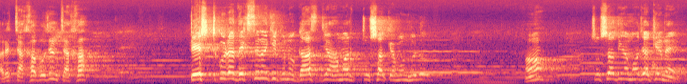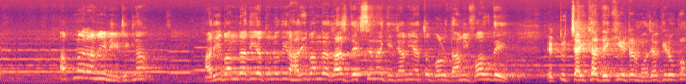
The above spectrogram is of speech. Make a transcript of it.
আরে চাখা বোঝেন, চাখা টেস্ট করে দেখছে নাকি কোনো গাছ যে আমার চোষা কেমন হলো? হ্যাঁ? চোষা দিয়ে মজা কে নেয়? আপনার আমি নেই, ঠিক না? হারিবাঙ্গা দিয়ে কোনোদিন হারিবাঙ্গা গাছ দেখছে নাকি যে আমি এত বড় দামি ফল দেই? একটু চাইখা দেখি, এটার মজা কীরকম?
